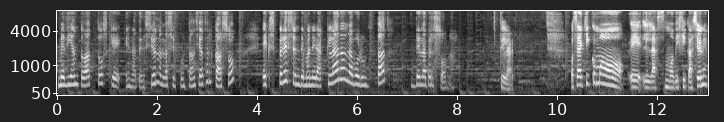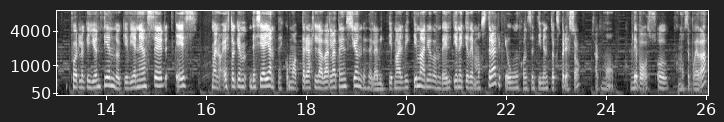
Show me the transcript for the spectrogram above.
mediante actos que, en atención a las circunstancias del caso, expresen de manera clara la voluntad de la persona. Claro. O sea, aquí como eh, las modificaciones, por lo que yo entiendo que viene a hacer, es, bueno, esto que decía ahí antes, como trasladar la atención desde la víctima al victimario, donde él tiene que demostrar que hubo un consentimiento expreso, o sea, como de voz o como se pueda,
